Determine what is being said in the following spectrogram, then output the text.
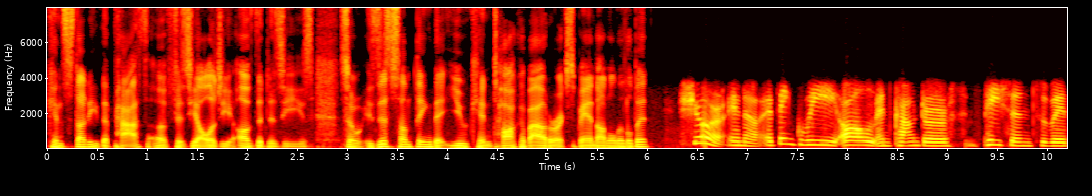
can study the pathophysiology of the disease. So is this something that you can talk about or expand on a little bit? Sure. You know, I think we all encounter patients with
